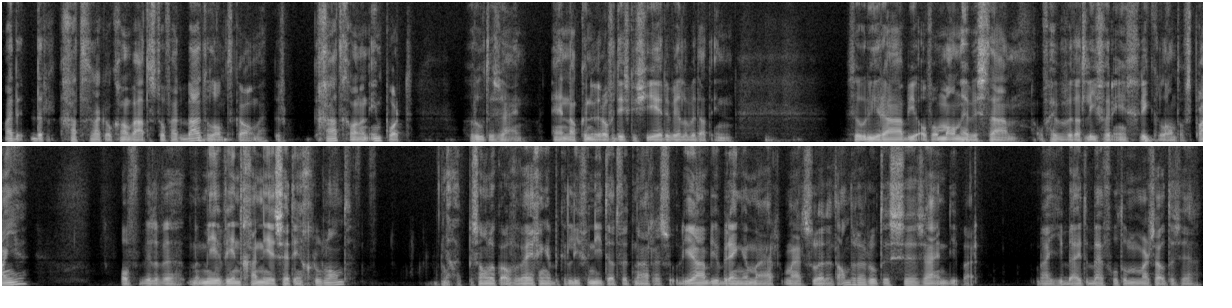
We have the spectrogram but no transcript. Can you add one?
Maar de, er gaat straks ook gewoon waterstof uit het buitenland komen. Er gaat gewoon een importroute zijn. En dan kunnen we erover discussiëren, willen we dat in Saudi-Arabië of Oman hebben staan? Of hebben we dat liever in Griekenland of Spanje? Of willen we meer wind gaan neerzetten in Groenland? Nou, persoonlijke overweging heb ik het liever niet dat we het naar Saudi-Arabië brengen, maar, maar zullen het andere routes eh, zijn die waar waar je je beter bij voelt, om het maar zo te zeggen.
